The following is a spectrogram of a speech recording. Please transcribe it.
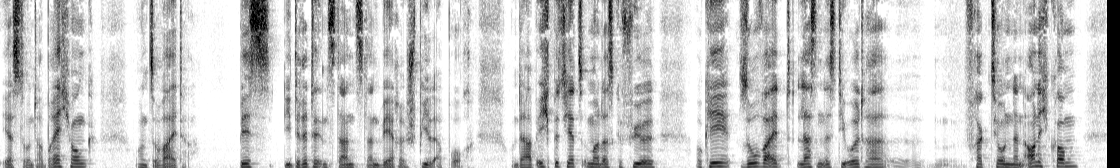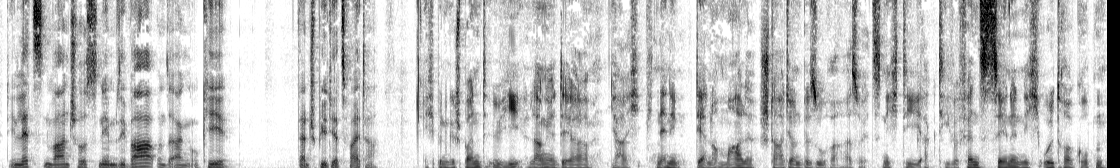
erste Unterbrechung und so weiter. Bis die dritte Instanz dann wäre Spielabbruch. Und da habe ich bis jetzt immer das Gefühl, okay, so weit lassen es die Ultra-Fraktionen dann auch nicht kommen. Den letzten Warnschuss nehmen sie wahr und sagen, okay, dann spielt jetzt weiter. Ich bin gespannt, wie lange der, ja, ich, ich nenne ihn der normale Stadionbesucher, also jetzt nicht die aktive Fanszene, nicht Ultragruppen,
